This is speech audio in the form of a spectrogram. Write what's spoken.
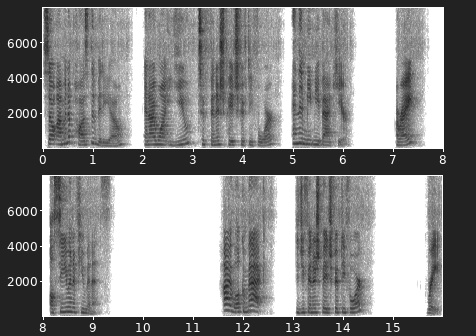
So I'm going to pause the video and I want you to finish page 54 and then meet me back here. All right? I'll see you in a few minutes. Hi, welcome back. Did you finish page 54? Great.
